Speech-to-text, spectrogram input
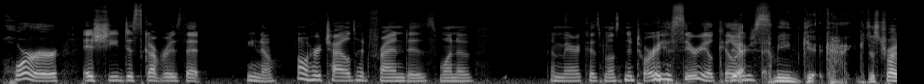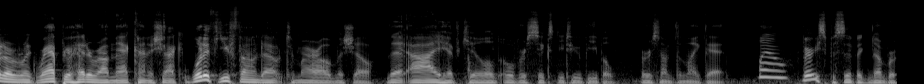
horror as she discovers that, you know, oh, her childhood friend is one of America's most notorious serial killers. Yeah, I mean, get, God, just try to like wrap your head around that kind of shock. What if you found out tomorrow, Michelle, that I have killed over 62 people or something like that? Well, Very specific number.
